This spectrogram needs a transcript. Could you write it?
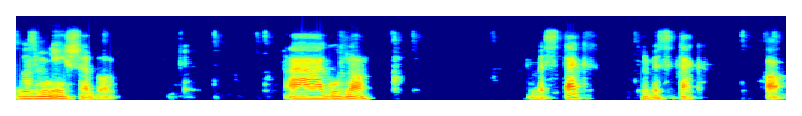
zmniejszę, bo... A, gówno. Bez tak, sobie tak. O.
